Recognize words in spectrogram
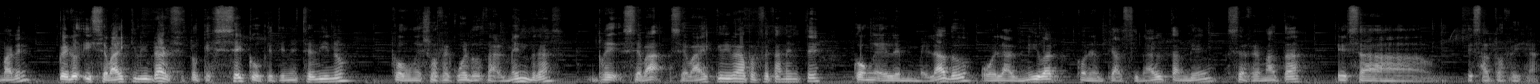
¿vale? Pero y se va a equilibrar ese toque seco que tiene este vino con esos recuerdos de almendras, pues se va, se va a equilibrar perfectamente con el enmelado o el almíbar con el que al final también se remata esa, esa torrija.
